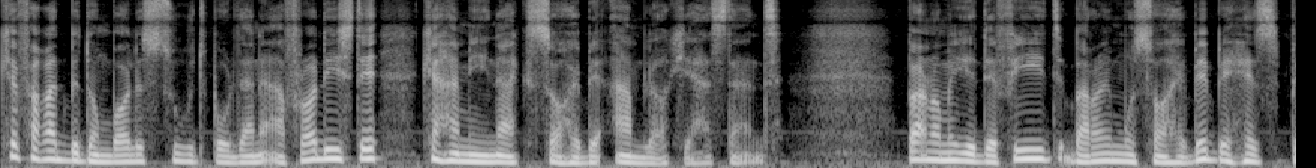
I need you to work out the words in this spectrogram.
که فقط به دنبال سود بردن افرادی است که همینک صاحب املاکی هستند. برنامه دفید برای مصاحبه به حزب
